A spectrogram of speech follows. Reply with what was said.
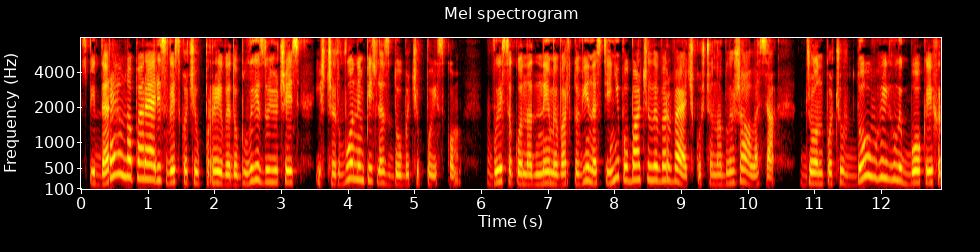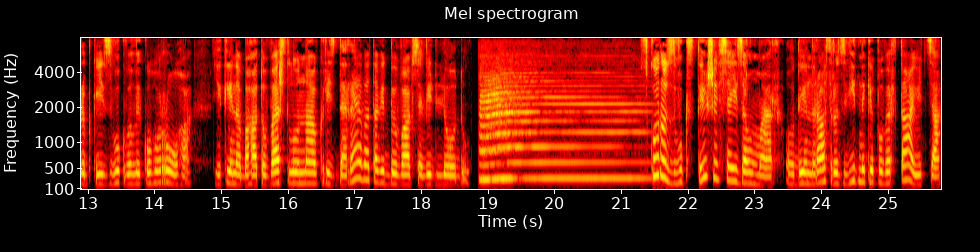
З під дерев на переріз вискочив привид, облизуючись із червоним після здобичі писком. Високо над ними вартові на стіні побачили вервечку, що наближалася. Джон почув довгий, глибокий, хрипкий звук великого рога, який набагато верст лунав крізь дерева та відбивався від льоду. Скоро звук стишився і завмер. Один раз розвідники повертаються.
